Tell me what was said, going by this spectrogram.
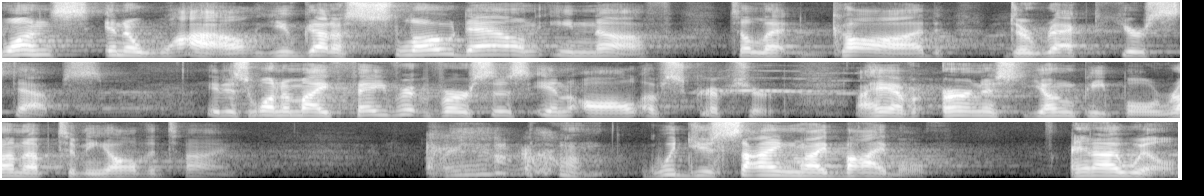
once in a while, you've got to slow down enough to let God direct your steps. It is one of my favorite verses in all of Scripture. I have earnest young people run up to me all the time. Would you sign my Bible? And I will.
